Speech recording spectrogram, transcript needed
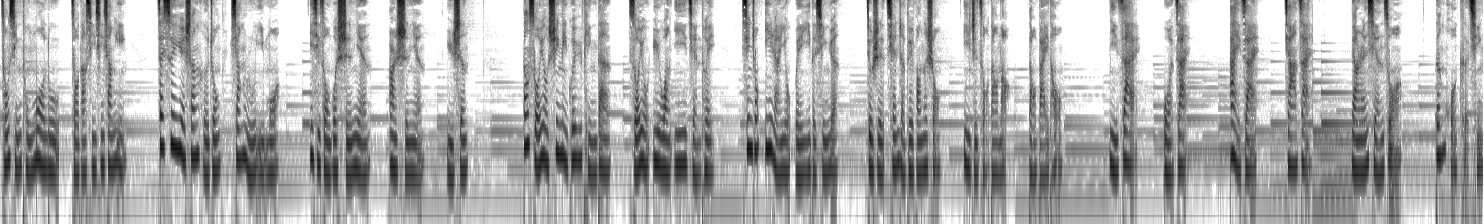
从形同陌路走到心心相印，在岁月山河中相濡以沫，一起走过十年、二十年。余生，当所有绚丽归于平淡，所有欲望一一减退，心中依然有唯一的心愿，就是牵着对方的手，一直走到老，到白头。你在，我在，爱在，家在，两人闲坐，灯火可亲。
